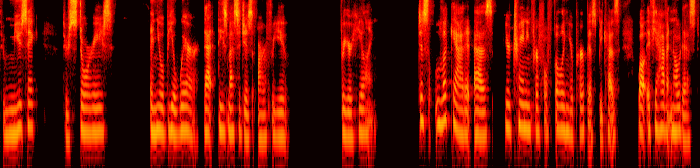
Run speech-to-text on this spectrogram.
through music, through stories. And you'll be aware that these messages are for you, for your healing. Just look at it as you're training for fulfilling your purpose because, well, if you haven't noticed,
